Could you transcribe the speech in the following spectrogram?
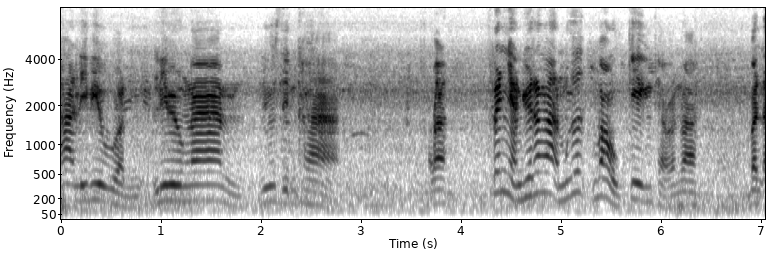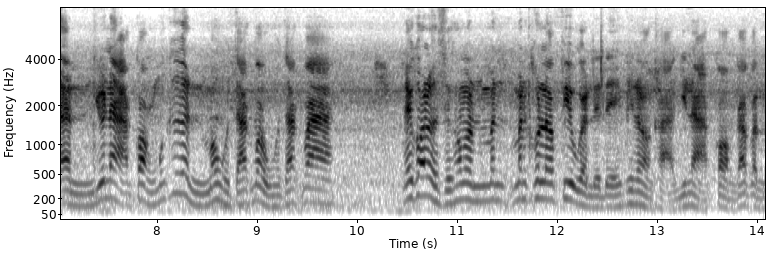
พารีวิวอันรีวิวงานรีวิวสินค้าว่าเป็นอย่างอยู่ทั้งงานมึงก็เว้าเก่งแถวนั้นว่าบันอันอยู่หน้ากล้องมึงขึ้นมาหูจักเว้าหูจักว่าในความรู้สึกของมันมันมันคนละฟิลกันเด้ๆพี่น้องค่ะอยู่หน้ากล้องกับอัน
